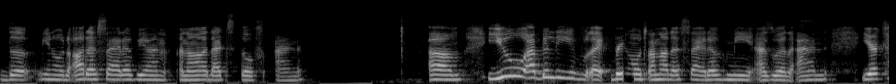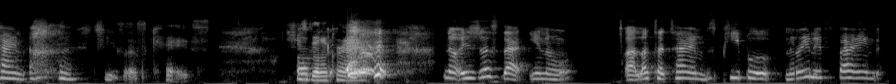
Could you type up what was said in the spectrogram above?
the you know the other side of you and, and all that stuff, and um, you I believe like bring out another side of me as well, and you're kind. Jesus Christ, she's gonna cry. no, it's just that you know, a lot of times people really find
